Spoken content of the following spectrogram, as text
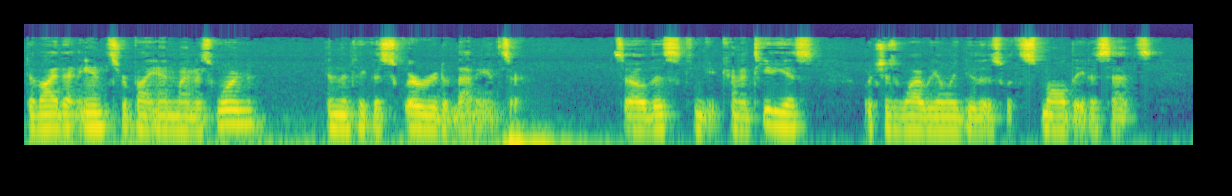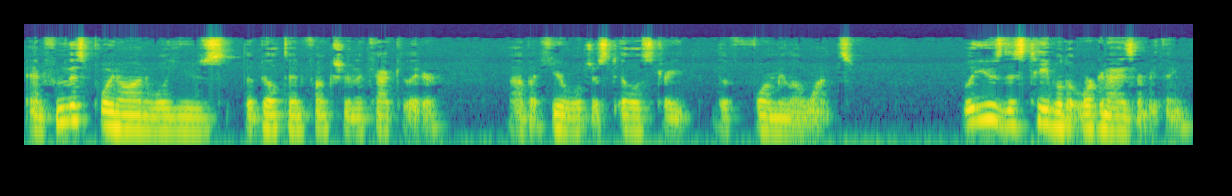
divide that answer by n minus 1, and then take the square root of that answer. So this can get kind of tedious, which is why we only do this with small data sets. And from this point on, we'll use the built-in function in the calculator, uh, but here we'll just illustrate the formula once. We'll use this table to organize everything.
